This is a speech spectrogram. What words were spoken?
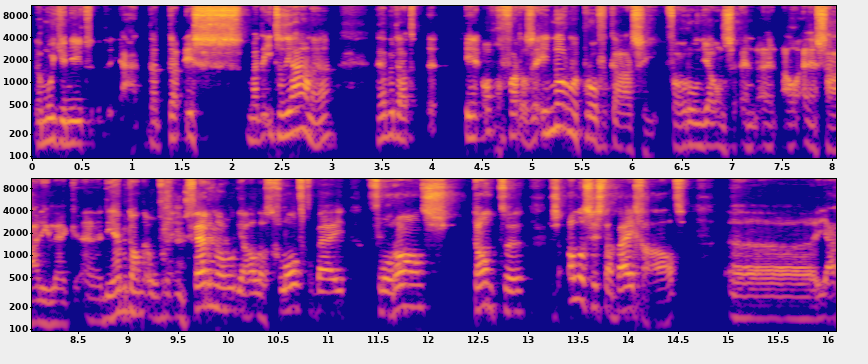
Dan moet je niet. Ja, dat, dat is, maar de Italianen hebben dat in, opgevat als een enorme provocatie van Ron Jans en, en, en Sadilek. Uh, die hebben dan over Inferno, die hadden het geloof erbij, Florence, Dante. Dus alles is daarbij gehaald. Uh, ja,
